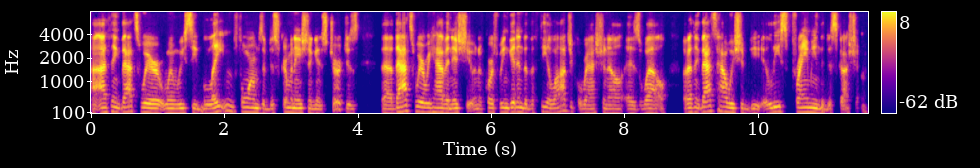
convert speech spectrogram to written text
I think that's where, when we see blatant forms of discrimination against churches, uh, that's where we have an issue. And of course, we can get into the theological rationale as well. But I think that's how we should be at least framing the discussion.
